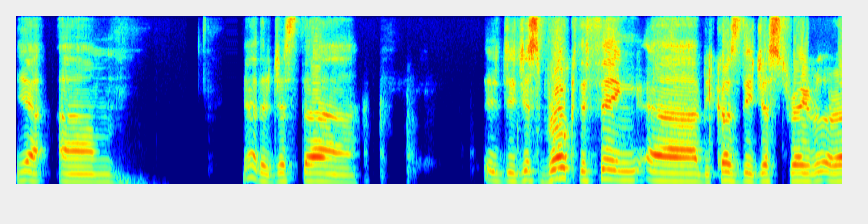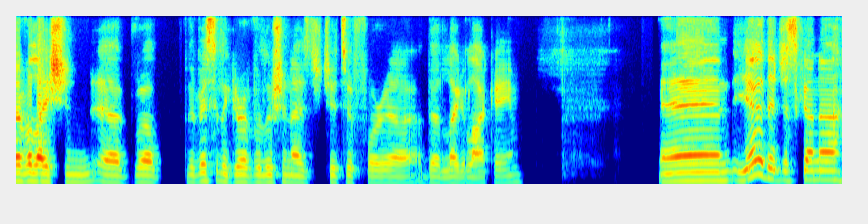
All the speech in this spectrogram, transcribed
yeah um yeah they're just uh they just broke the thing uh because they just re- revelation uh well they basically revolutionized jiu-jitsu for uh, the leg lock game. And yeah they're just gonna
